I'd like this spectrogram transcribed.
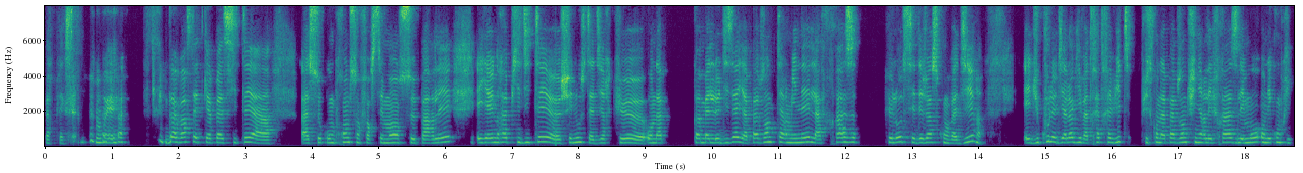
perplexe. D'avoir cette capacité à, se comprendre sans forcément se parler. Et il y a une rapidité euh, chez nous, c'est-à-dire que on a, comme elle le disait, il n'y a pas besoin de terminer la phrase que l'autre sait déjà ce qu'on va dire. Et du coup, le dialogue, il va très très vite, puisqu'on n'a pas besoin de finir les phrases, les mots, on est compris.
